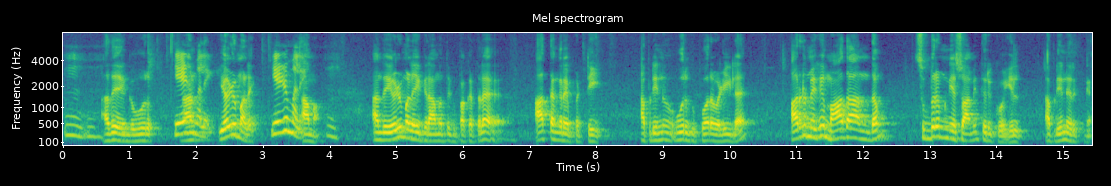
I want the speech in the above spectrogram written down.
ம், ம். அது எங்க ஊர். ஏழுமலை. எழுமலை எழுமலை ஆமா. ம். அந்த எழுமலை கிராமத்துக்கு பக்கத்துல ஆத்தங்கரைப்பட்டி அப்படின்னு ஊருக்கு போற வழியில அருள்மிகு மாதாந்தம் சுப்பிரமணிய சுவாமி திருக்கோயில் அப்படின்னு இருக்குங்க.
